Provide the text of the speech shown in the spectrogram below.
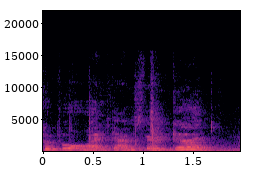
Good boy. That is very good.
